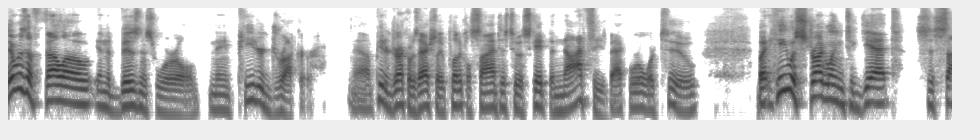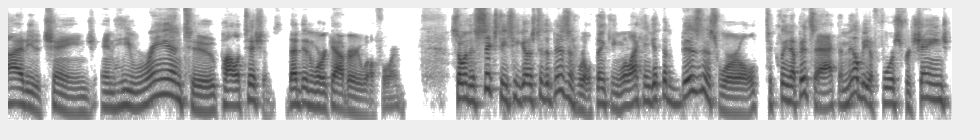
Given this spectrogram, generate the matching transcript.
There was a fellow in the business world named Peter Drucker. Now, Peter Drucker was actually a political scientist who escaped the Nazis back World War II, but he was struggling to get society to change and he ran to politicians. That didn't work out very well for him. So in the 60s, he goes to the business world thinking, well, I can get the business world to clean up its act and they'll be a force for change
